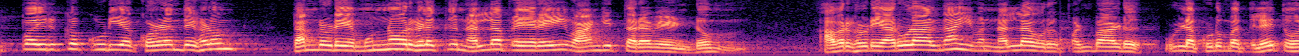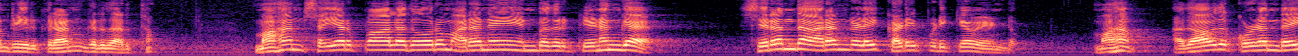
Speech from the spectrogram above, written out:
இப்போ இருக்கக்கூடிய குழந்தைகளும் தங்களுடைய முன்னோர்களுக்கு நல்ல பெயரை வாங்கித்தர வேண்டும். அவர்களுடைய அருளால் தான் இவன் நல்ல ஒரு பண்பாடு உள்ள குடும்பத்திலே தோன்றியிருக்கிறான்ங்கிறது அர்த்தம். மகன் செயற்பாலதோறும் அரணே என்பதற்கு இணங்க சிறந்த அறங்களை கடைப்பிடிக்க வேண்டும். மகன் அதாவது குழந்தை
